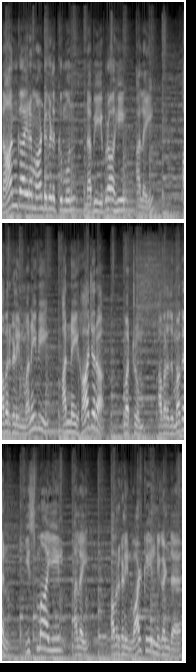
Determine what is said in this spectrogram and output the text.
நான்காயிரம் ஆண்டுகளுக்கு முன் நபி இப்ராஹிம் அலை அவர்களின் மனைவி அன்னை ஹாஜரா மற்றும் அவரது மகன் இஸ்மாயில் அலை அவர்களின் வாழ்க்கையில் நிகழ்ந்த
